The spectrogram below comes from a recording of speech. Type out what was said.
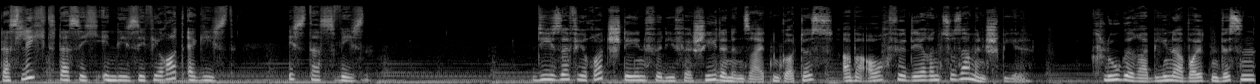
Das Licht, das sich in die Sephirot ergießt, ist das Wesen. Die Sephirot stehen für die verschiedenen Seiten Gottes, aber auch für deren Zusammenspiel. Kluge Rabbiner wollten wissen,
